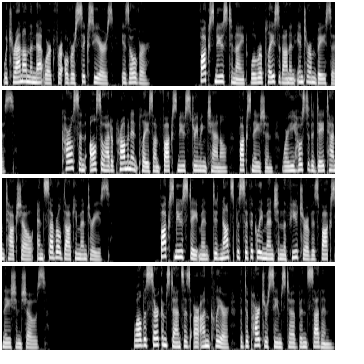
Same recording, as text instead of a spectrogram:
which ran on the network for over six years, is over. Fox News Tonight will replace it on an interim basis. Carlson also had a prominent place on Fox News streaming channel, Fox Nation, where he hosted a daytime talk show and several documentaries. Fox News statement did not specifically mention the future of his Fox Nation shows. While the circumstances are unclear, the departure seems to have been sudden.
